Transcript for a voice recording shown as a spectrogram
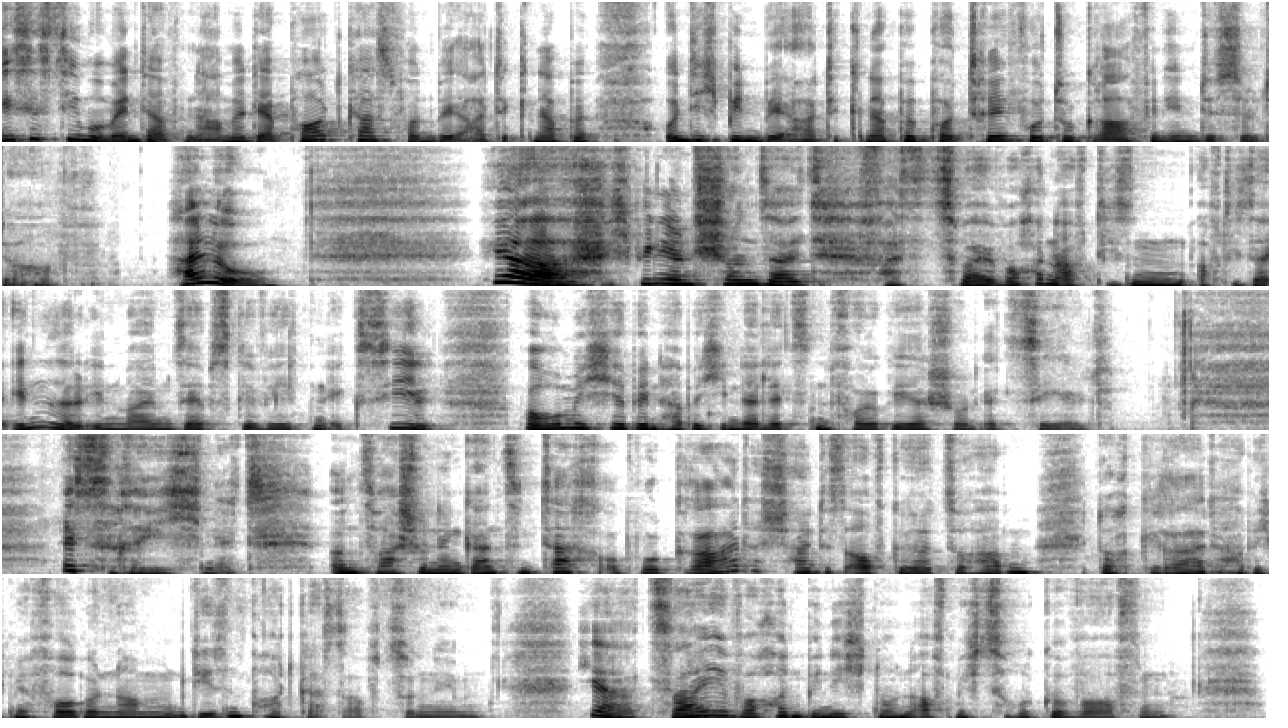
dies ist die Momentaufnahme, der Podcast von Beate Knappe und ich bin Beate Knappe, Porträtfotografin in Düsseldorf. Hallo. Ja, ich bin jetzt schon seit fast zwei Wochen auf, diesen, auf dieser Insel in meinem selbstgewählten Exil. Warum ich hier bin, habe ich in der letzten Folge ja schon erzählt. Es regnet. Und zwar schon den ganzen Tag, obwohl gerade scheint es aufgehört zu haben. Doch gerade habe ich mir vorgenommen, diesen Podcast aufzunehmen. Ja, zwei Wochen bin ich nun auf mich zurückgeworfen,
